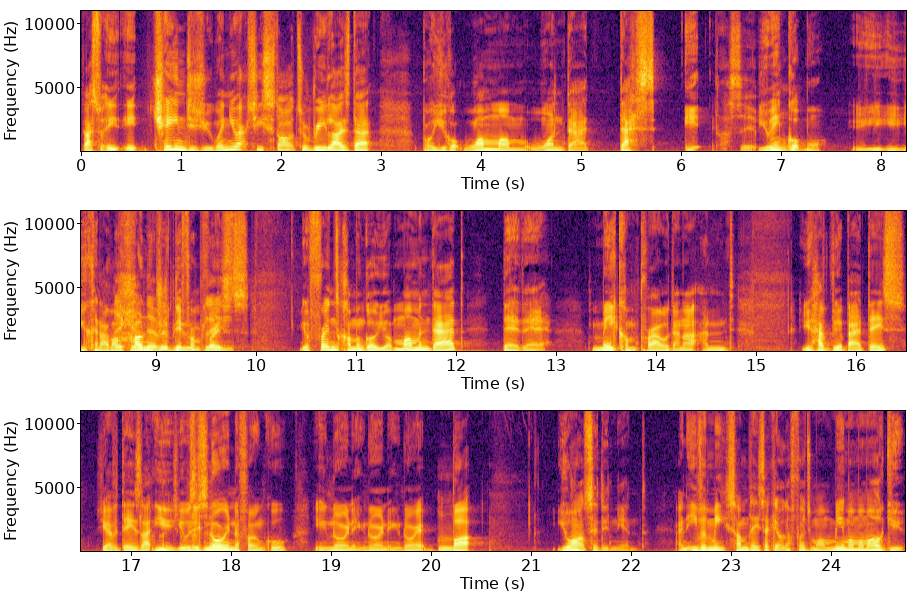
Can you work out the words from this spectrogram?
that's what it, it changes you when you actually start to realize that, bro. You got one mum, one dad. That's it. That's it, You ain't got more. You, you, you can have a They can never hundred different replaced. friends. Your friends come and go. Your mum and dad, they're there. Make them proud, and I, and you have your bad days. You have days like you. You was ignoring the phone call, ignoring it, ignoring it, ignoring it. Mm. But you answered in the end. And even me, some days I get on the phone to mom. Me and my mom argue.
